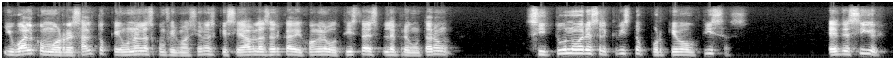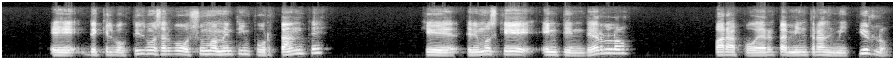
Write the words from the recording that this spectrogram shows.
igual como resalto que una de las confirmaciones que se habla acerca de Juan el Bautista es, le preguntaron, si tú no eres el Cristo, ¿por qué bautizas? Es decir, eh, de que el bautismo es algo sumamente importante, que tenemos que entenderlo para poder también transmitirlo.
